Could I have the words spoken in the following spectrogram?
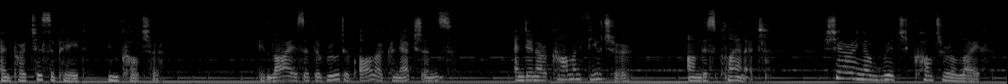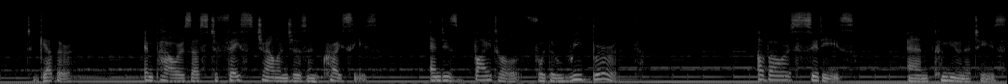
and participate in culture. It lies at the root of all our connections and in our common future on this planet. Sharing a rich cultural life together empowers us to face challenges and crises and is vital for the rebirth of our cities and communities.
